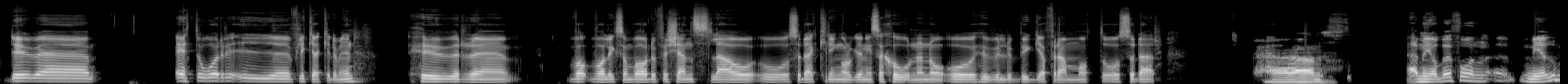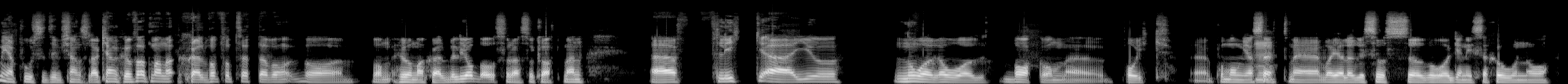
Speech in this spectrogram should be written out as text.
du, eh, ett år i Flickakademin. Hur, vad, vad, liksom, vad har du för känsla och, och sådär kring organisationen och, och hur vill du bygga framåt och sådär? Uh, nej, men jag börjar få en eh, mer och mer positiv känsla. Kanske för att man själv har fått sätta vad, vad, hur man själv vill jobba och sådär såklart. Men eh, Flick är ju några år bakom eh, pojk eh, på många mm. sätt med vad gäller resurser och organisation och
